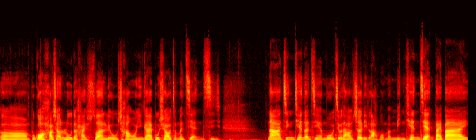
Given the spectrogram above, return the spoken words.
呃，不过好像录的还算流畅，我应该不需要怎么剪辑。那今天的节目就到这里了，我们明天见，拜拜。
